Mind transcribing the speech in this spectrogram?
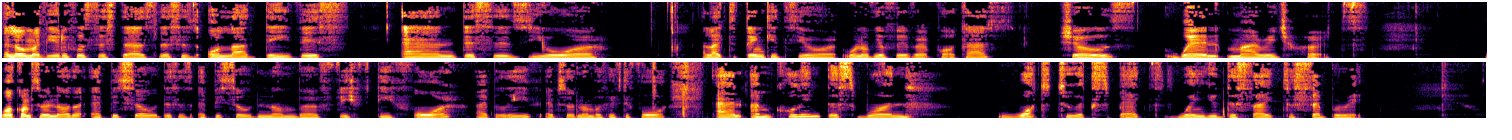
Hello, my beautiful sisters. This is Ola Davis, and this is your. I like to think it's your one of your favorite podcast shows, When Marriage Hurts. Welcome to another episode. This is episode number 54, I believe. Episode number 54. And I'm calling this one What to Expect When You Decide to Separate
